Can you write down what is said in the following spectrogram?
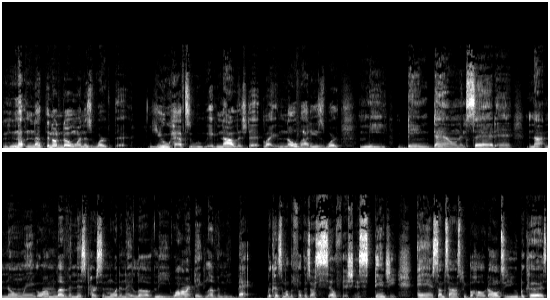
No, nothing or no one is worth that you have to acknowledge that like nobody is worth me being down and sad and not knowing or I'm loving this person more than they love me. Why aren't they loving me back? Because motherfuckers are selfish and stingy. And sometimes people hold on to you because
